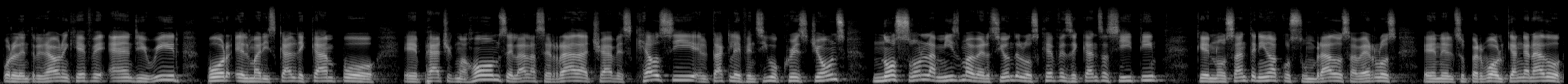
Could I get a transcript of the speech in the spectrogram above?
por el entrenador en jefe Andy Reid, por el mariscal de campo eh, Patrick Mahomes, el ala cerrada Travis Kelsey, el tackle defensivo Chris Jones, no son la misma versión de los jefes de Kansas City que nos han tenido acostumbrados a verlos en el Super Bowl, que han ganado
